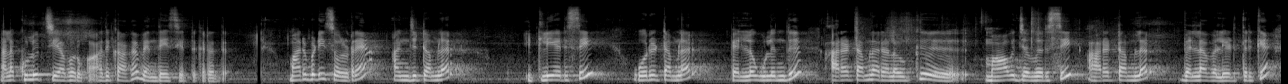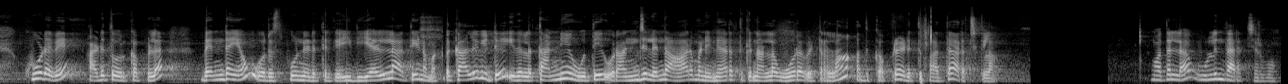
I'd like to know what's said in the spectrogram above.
நல்லா குளிர்ச்சியாகவும் இருக்கும். அதுக்காக வெந்தயம் சேர்த்துக்கிறது. மறுபடியும் சொல்கிறேன் அஞ்சு டம்ளர் இட்லி அரிசி ஒரு டம்ளர் வெள்ளை உளுந்து அரை டம்ளர் அளவுக்கு மாவு ஜவ்வரிசி அரை டம்ளர் வெள்ளவல் எடுத்திருக்கேன். கூடவே அடுத்து ஒரு கப்பில் வெந்தயம் ஒரு ஸ்பூன் எடுத்திருக்கேன். இது எல்லாத்தையும் நம்ம கழுவிட்டு இதில் தண்ணியை ஊற்றி ஒரு அஞ்சுலேருந்து ஆறு மணி நேரத்துக்கு நல்லா ஊற விட்டுறலாம். அதுக்கப்புறம் எடுத்து பார்த்து அரைச்சிக்கலாம். முதல்ல உளுந்து அரைச்சிருவோம்.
